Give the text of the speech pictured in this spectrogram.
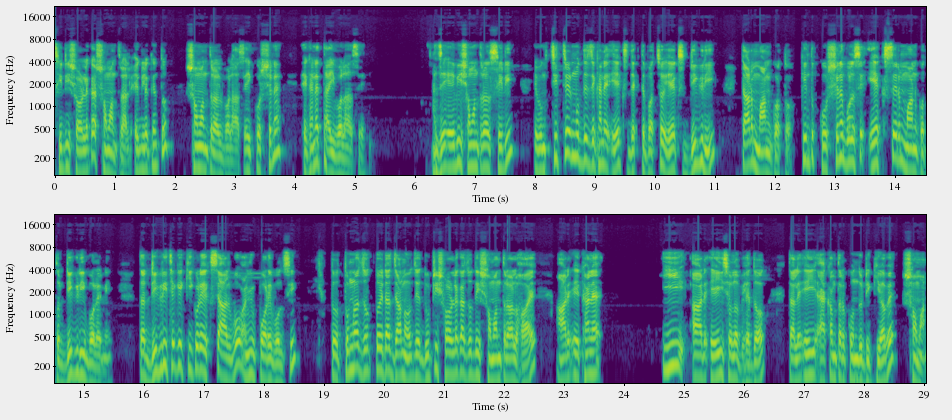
সিডি সরলেখা সমান্তরাল। এগুলো কিন্তু সমান্তরাল বলা আছে। এই কোশ্চেনে এখানে তাই বলা আছে যে এবি সমান্তরাল সিডি এবং চিত্রের মধ্যে যেখানে এক্স দেখতে পাচ্ছ এক্স ডিগ্রি তার মান কত? কিন্তু কোশ্চেনে বলেছে এক্সের মান কত? ডিগ্রি বলেনি। তা ডিগ্রি থেকে কি করে এক্সে আসব আমি পরে বলছি। তো তোমরা তো এটা জানো যে দুটি সরলেখা যদি সমান্তরাল হয়, আর এখানে ই আর এইচ হলো ভেদক, তাহলে এই একান্তর কোণ দুটি কি হবে? সমান।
